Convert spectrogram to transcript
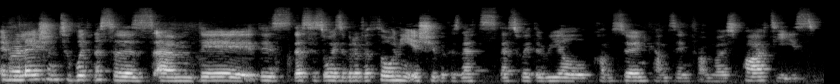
In relation to witnesses, um, there, this is always a bit of a thorny issue because that's that's where the real concern comes in from most parties.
